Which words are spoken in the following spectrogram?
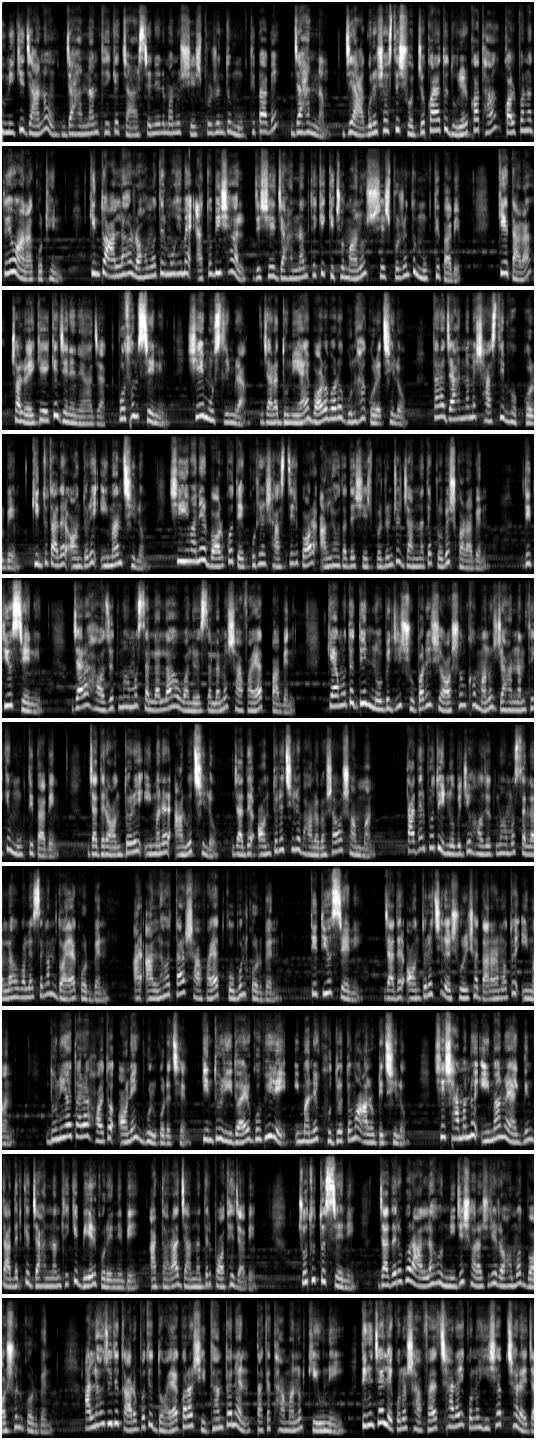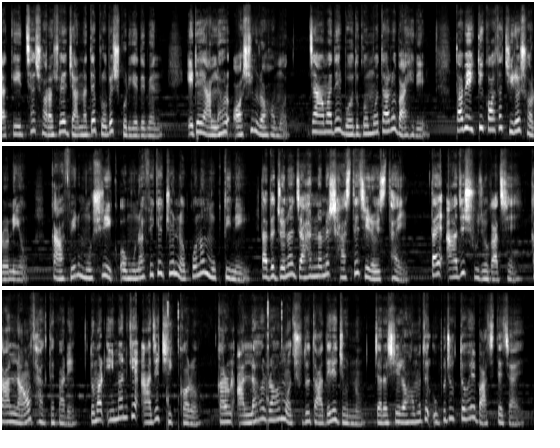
তুমি কি জানো জাহান্নাম থেকে চার শ্রেণির মানুষ শেষ পর্যন্ত মুক্তি পাবে? জাহান্নাম, যে আগুনের শাস্তি সহ্য করা তো দূরের কথা, কল্পনাতেও আনা কঠিন। কিন্তু আল্লাহর রহমতের মহিমা এত বিশাল যে সেই জাহান্নাম থেকে কিছু মানুষ শেষ পর্যন্ত মুক্তি পাবে। কে তারা? চলো একে একে জেনে নেওয়া যাক। প্রথম শ্রেণি, সেই মুসলিমরা যারা দুনিয়ায় বড় বড় গুনহা করেছিল। তারা জাহান্নামে শাস্তি ভোগ করবে, কিন্তু তাদের অন্তরে ইমান ছিল। সেই ইমানের বরকতে কঠিন শাস্তির পর আল্লাহ তাদের শেষ পর্যন্ত জান্নাতে প্রবেশ করাবেন। দ্বিতীয় শ্রেণি, যারা হজরত মোহাম্মদ সাল্লাহ আলিয়াল্লামের সাফায়াত পাবেন। কেয়ামতের দিন নবীজির সুপারিশে অসংখ্য মানুষ জাহান্নাম থেকে মুক্তি পাবে, যাদের অন্তরে ইমানের আলো ছিল, যাদের অন্তরে ছিল ভালোবাসা ও সম্মান। তাদের প্রতি নবীজি হজরত মোহাম্মদ সাল্লাহ আলাইসাল্লাম দয়া করবেন, আর আল্লাহ তার সাফায়াত কবুল করবেন। তৃতীয় শ্রেণি, যাদের অন্তরে ছিল সরিষা দানার মতো ইমান। দুনিয়া তারা হয়তো অনেক ভুল করেছে, কিন্তু হৃদয়ের গভীরে ইমানের ক্ষুদ্রতম আলোটি ছিল। সে সামান্য ইমানও একদিন তাদেরকে জাহান্নাম থেকে বের করে নেবে, আর তারা জান্নাতের পথে যাবে। চতুর্থ শ্রেণি, যাদের উপর আল্লাহ নিজে সরাসরি রহমত বর্ষণ করবেন। আল্লাহ যদি কারও প্রতি দয়া করার সিদ্ধান্ত নেন, তাকে থামানোর কেউ নেই। তিনি চাইলে কোনো সাফায়াত ছাড়াই, কোনো হিসাব ছাড়াই যাকে ইচ্ছা সরাসরি জান্নাতে প্রবেশ করিয়ে দেবেন। এটাই আল্লাহর অসীম রহমত, যা আমাদের বোধগম্যতারও বাহিরে। তবে একটি কথা চিরস্মরণীয়, কাফির, মুশরিক ও মুনাফিকের জন্য কোনো মুক্তি নেই। তাদের জন্য জাহান্নামের শাস্তি চিরস্থায়ী। তাই আজই সুযোগ আছে, কাল নাও থাকতে পারে। তোমার ইমানকে আজই ঠিক করো, কারণ আল্লাহর রহমত শুধু তাদেরই জন্য, যারা সেই রহমতের উপযুক্ত হয়ে বাঁচতে চায়।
